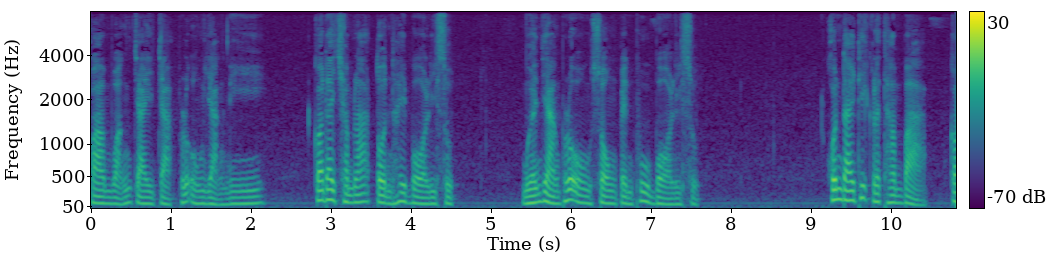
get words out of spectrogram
ความหวังใจจากพระองค์อย่างนี้ ก็ได้ชำระตนให้บริสุทธิ์ เหมือนอย่างพระองค์ทรงเป็นผู้บริสุทธิ์ คนใดที่กระทำบาปก็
